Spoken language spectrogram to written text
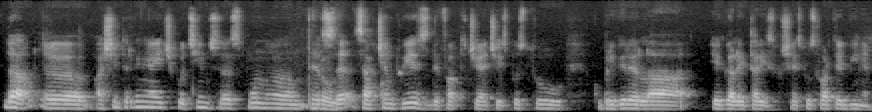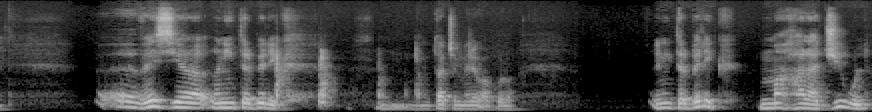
Da, uh, aș interveni aici puțin să spun, uh, să, să accentuez de fapt ceea ce ai spus tu cu privire la egalitarism și ai spus foarte bine. Uh, vezi, în interbelic, îmi întoarcem mereu acolo, în interbelic, Mahalagiul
